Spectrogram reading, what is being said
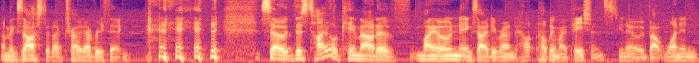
I'm exhausted. I've tried everything. so this title came out of my own anxiety around hel- helping my patients, you know, about one in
